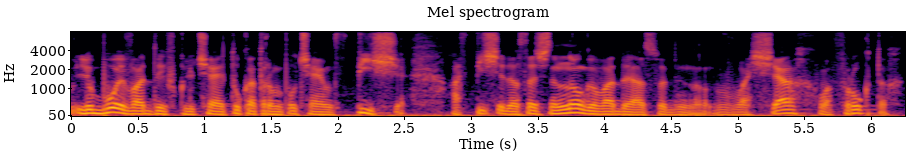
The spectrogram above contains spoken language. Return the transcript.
любой воды, включая ту, которую мы получаем в пище. А в пище достаточно много воды, особенно в овощах, во фруктах.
